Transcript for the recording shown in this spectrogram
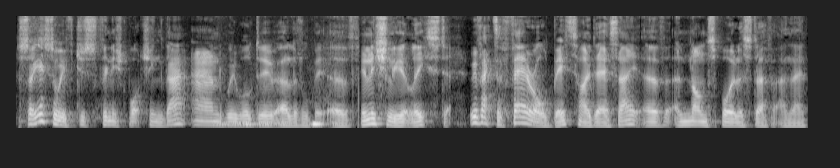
So yeah, so we've just finished watching that, and we will do a little bit of, initially at least, in fact, a fair old bit, I dare say, of non-spoiler stuff, and then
